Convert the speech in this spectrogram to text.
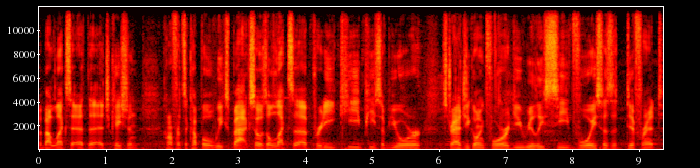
about Alexa at the education conference a couple of weeks back. So, is Alexa a pretty key piece of your strategy going forward? Do you really see voice as a different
